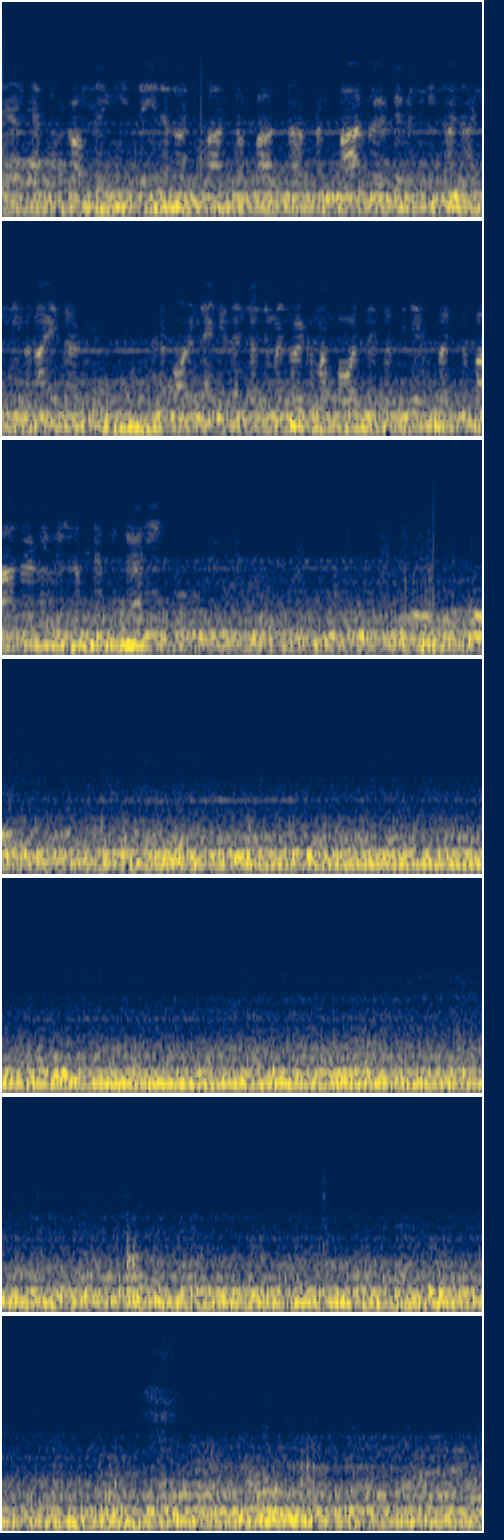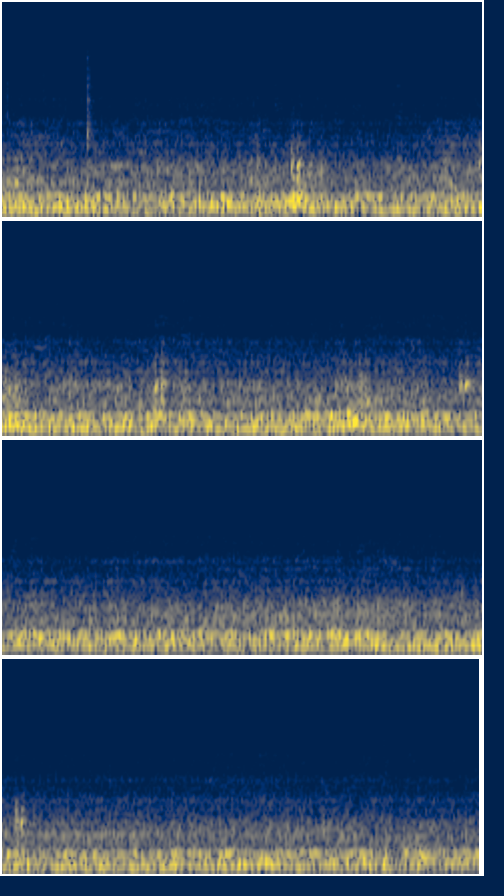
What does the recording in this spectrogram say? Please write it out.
Herzlich willkommen im ICE der Deutschen Bahn zur Fahrt nach Basel. Wir wünschen Ihnen eine angenehme Reise. Good morning, ladies and gentlemen. Welcome on board the Intercity Express to Basel. We wish you a pleasant journey.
